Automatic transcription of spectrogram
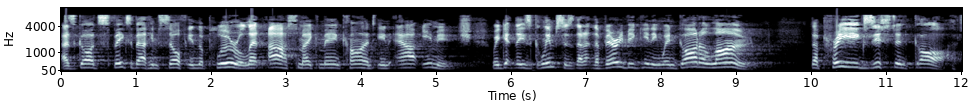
as God speaks about Himself in the plural, let us make mankind in our image. We get these glimpses that at the very beginning, when God alone, the pre-existent God,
